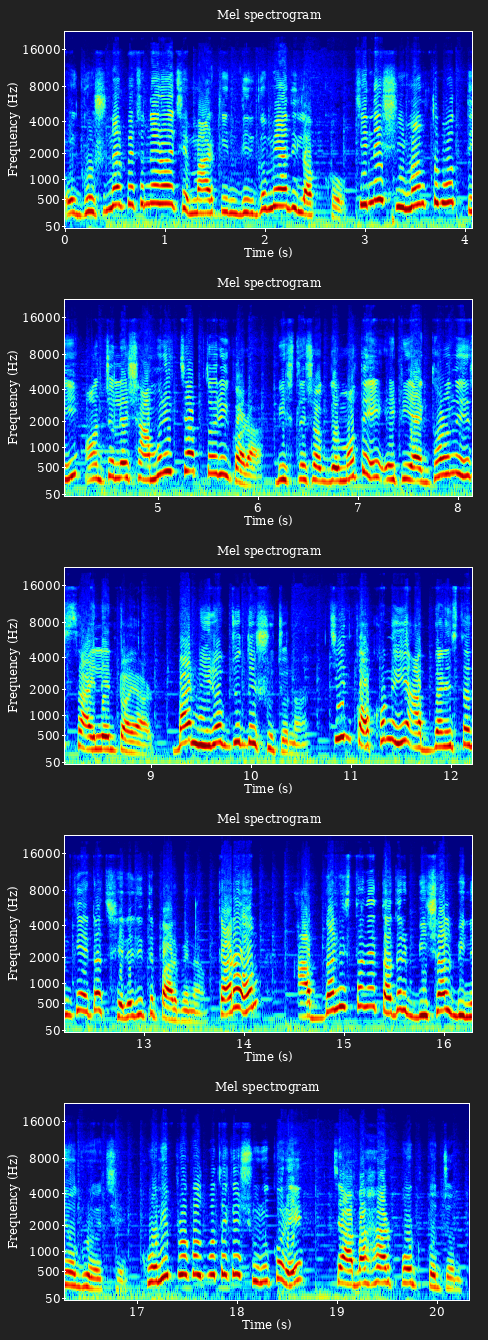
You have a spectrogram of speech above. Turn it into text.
এই ঘোষণার পেছনে রয়েছে মার্কিন দীর্ঘমেয়াদী লক্ষ্য। চীনের সীমান্তবর্তী অঞ্চলে সামরিক চাপ তৈরি করা। বিশ্লেষকদের মতে, এটি এক ধরনের সাইলেন্ট ওয়ার বা নীরব যুদ্ধের সূচনা। চীন কখনোই আফগানিস্তানকে এটা ছেড়ে দিতে পারবে না। কারণ, আফগানিস্তানে তাদের বিশাল বিনিয়োগ রয়েছে। খনি প্রকল্প থেকে শুরু করে চাবাহার পোর্ট পর্যন্ত।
